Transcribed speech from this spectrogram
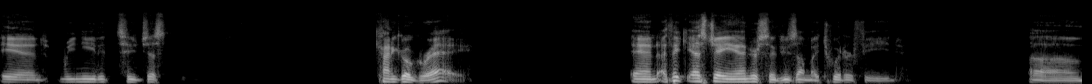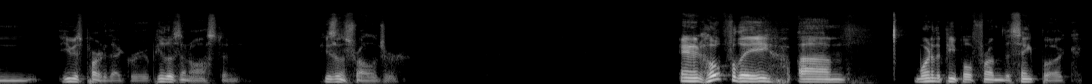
And we needed to just kind of go gray. And I think SJ Anderson, who's on my Twitter feed, um, he was part of that group. He lives in Austin. He's an astrologer. And hopefully, um, one of the people from the Sync book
